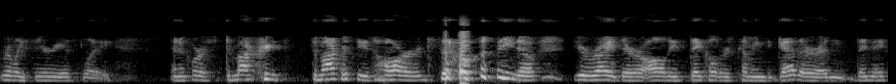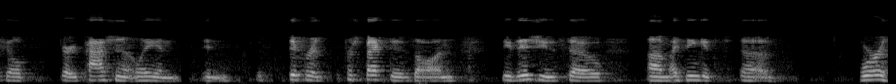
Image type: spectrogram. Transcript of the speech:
really seriously. And of course, democracy, democracy is hard. So, you know, you're right. There are all these stakeholders coming together and they may feel very passionately and in different perspectives on these issues. So um, I think it's uh, worth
